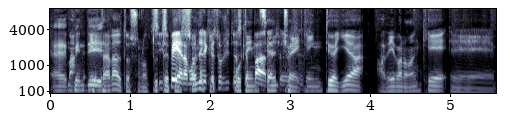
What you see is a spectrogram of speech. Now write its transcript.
Eh, Ma quindi... e tra l'altro sono tutte spera, persone che, che potenzial- cioè. cioè, che in teoria avevano anche eh,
